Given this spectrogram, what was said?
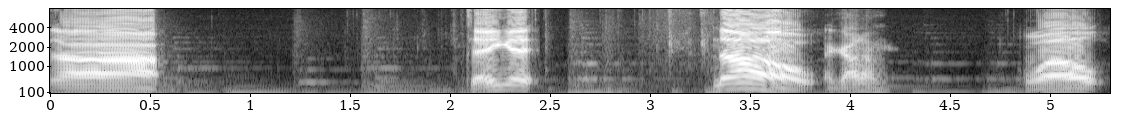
Ah! Dang it! No! I got him. Well,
